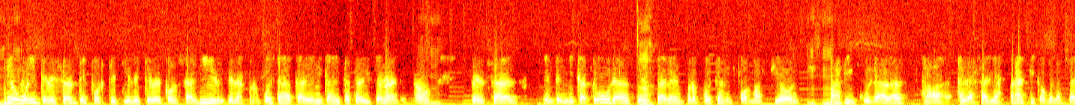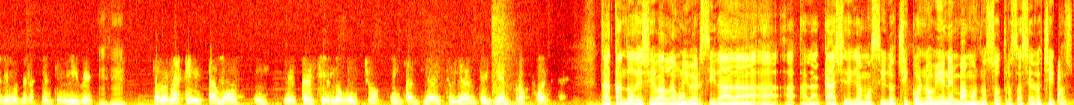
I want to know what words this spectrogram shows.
digo muy interesantes porque tiene que ver con salir de las propuestas académicas estas tradicionales, ¿no? Pensar en tecnicatura, ah. pensar en propuestas de formación más vinculadas a, las áreas prácticas o las áreas donde la gente vive. La verdad es que estamos este, creciendo mucho en cantidad de estudiantes y en propuestas. Tratando de llevar la universidad a, a, la calle, digamos, si los chicos no vienen, vamos nosotros hacia los chicos.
